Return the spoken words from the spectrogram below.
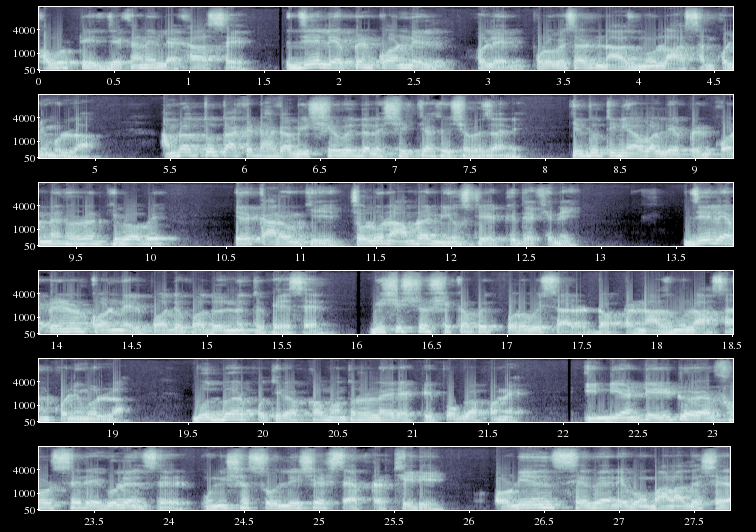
খবরটি যেখানে লেখা আছে, যে লেফটেন্যান্ট কর্নেল হলেন প্রফেসর নাজমুল আহসান কলিমুল্লাহ। আমরা তো তাকে ঢাকা বিশ্ববিদ্যালয়ের শিক্ষক হিসেবে জানি, কিন্তু তিনি আবার লেফটেন্যান্ট কর্নেল হলেন কীভাবে? এর কারণ কি? চলুন আমরা নিউজটি একটু দেখে নিই। যে লেফটেন্যান্ট কর্নেল পদে পদোন্নতি পেয়েছেন বিশিষ্ট শিক্ষাবিদ প্রফেসর ডক্টর নাজমুল আহসান কলিমুল্লাহ বুধবার প্রতিরক্ষা মন্ত্রণালয়ের একটি প্রজ্ঞাপনে ইন্ডিয়ান টেরিটোরিয়াল ফোর্সের রেগুলেন্সের উনিশশো চল্লিশের চ্যাপ্টার থ্রি অর্ডিয়েন্স সেভেন এবং বাংলাদেশের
